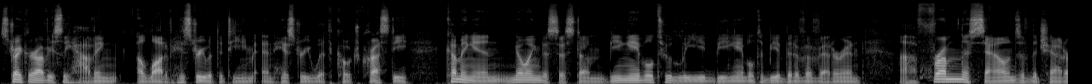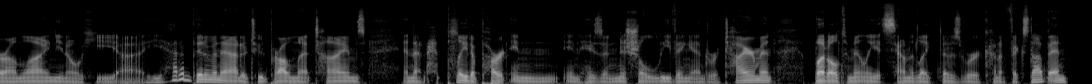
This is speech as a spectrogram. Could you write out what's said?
Striker obviously having a lot of history with the team and history with Coach Krusty, coming in, knowing the system, being able to lead, being able to be a bit of a veteran. Uh, from the sounds of the chatter online, you know, he uh, he had a bit of an attitude problem at times, and that played a part in in his initial leaving and retirement but ultimately it sounded like those were kind of fixed up. And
